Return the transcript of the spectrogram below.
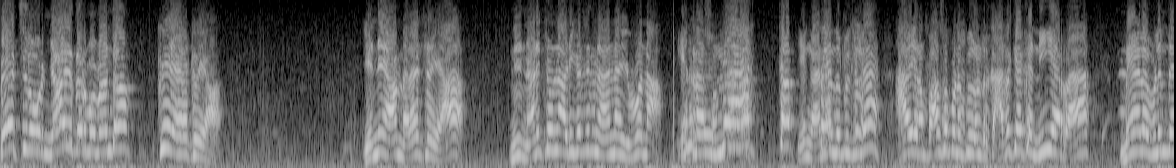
பேச்சுல ஒரு நியாய தர்மம் வேண்டாம் கீழே இறக்கலையா? என்னையா மிரட்டுறியா? நீ நினைச்சோன்னு அடிக்கிறதுக்கு நான் என்ன இவனா? என்னடா சொன்ன எங்க அண்ணன் தம்பிக்குள்ள ஆயிரம் பாசப்பட பிள்ளைகள் இருக்கு. அதை கேட்க நீ யாரா மேல விழுந்த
